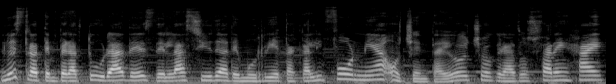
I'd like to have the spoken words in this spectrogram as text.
Nuestra temperatura desde la ciudad de Murrieta, California, 88 grados Fahrenheit,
